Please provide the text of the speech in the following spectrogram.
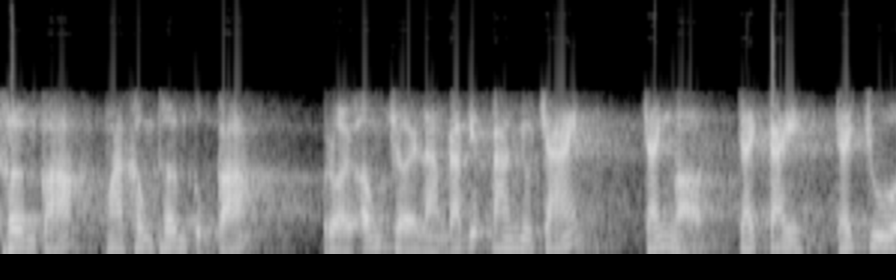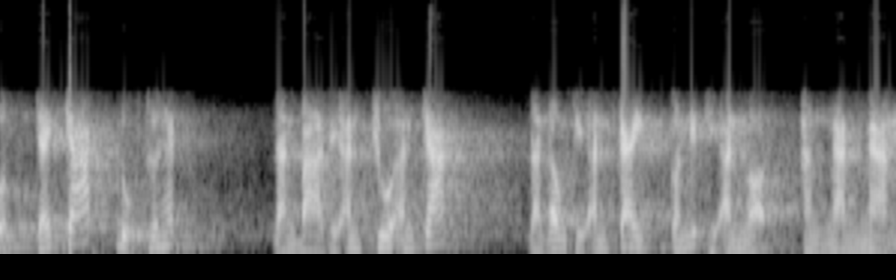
Thơm có, hoa không thơm cũng có. Rồi ông trời làm ra biết bao nhiêu trái. Trái ngọt, trái cay, trái chua, trái chát, đủ thứ hết. Đàn bà thì ăn chua, ăn chát. Đàn ông thì ăn cay, con nít thì ăn ngọt. Hàng ngàn ngàn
